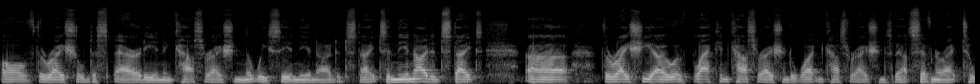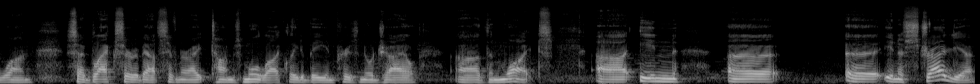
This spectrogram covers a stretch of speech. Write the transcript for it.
of the racial disparity in incarceration that we see in the United States. In the United States, the ratio of black incarceration to white incarceration is about seven or eight to one. So blacks are about seven or eight times more likely to be in prison or jail uh, than whites. Uh, in, uh, Uh, in Australia,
